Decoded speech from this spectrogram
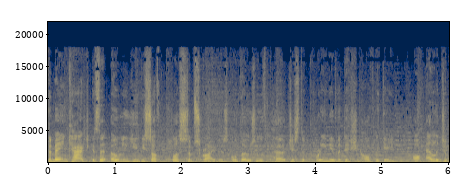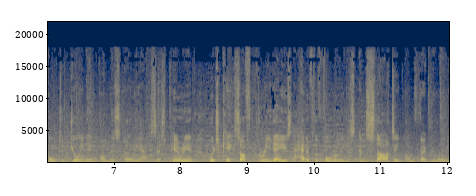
The main catch is that only Ubisoft Plus subscribers or those who have purchased the premium edition of the game are eligible to join in on this early access period, which kicks off three days ahead of the full release and starting on February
